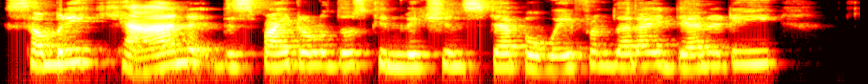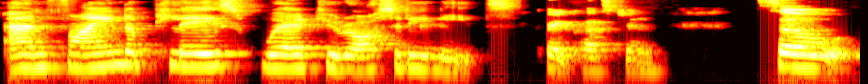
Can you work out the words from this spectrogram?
somebody can despite all of those convictions step away from that identity and find a place where curiosity leads Great question. So,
